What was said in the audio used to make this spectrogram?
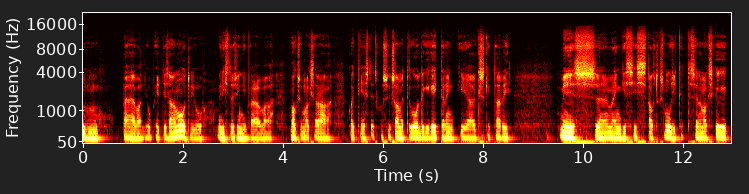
mm, päeval ju peeti samamoodi ju ministri sünnipäeva maksumaksja raha koti eest, et kus üks ametikool tegi catering'i ja üks kitarri äh, mees äh, mängis siis taustaks muusikat, selle maksis ka kõik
